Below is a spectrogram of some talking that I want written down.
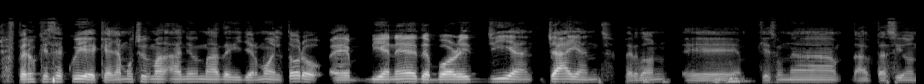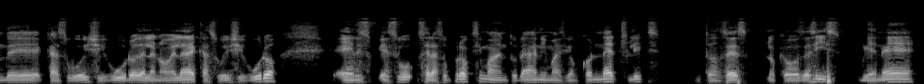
yo espero que se cuide, que haya muchos más años más de Guillermo del Toro. Eh, viene The Buried Giant, perdón, eh, que es una adaptación de Kazuo Ishiguro, de la novela de Kazuo Ishiguro. Es, será su próxima aventura de animación con Netflix. Entonces, lo que vos decís, viene,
